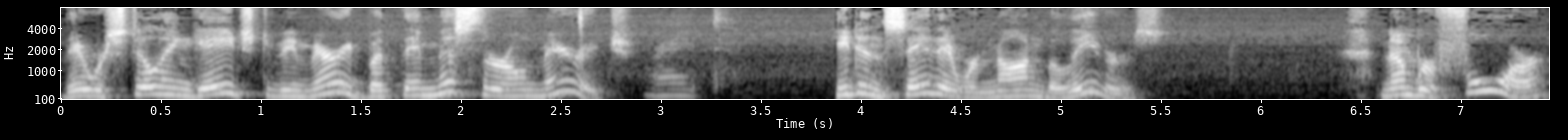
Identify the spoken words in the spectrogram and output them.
They were still engaged to be married, but they missed their own marriage. Right. He didn't say they were non believers. Number four,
